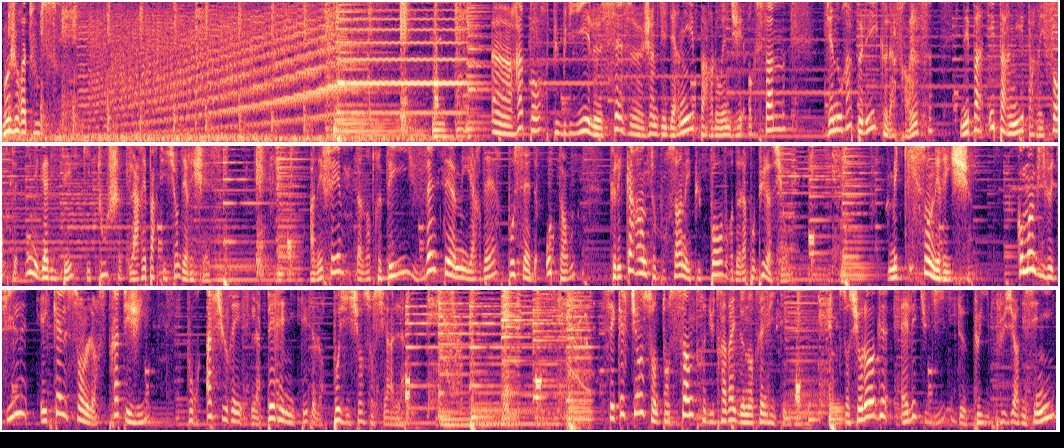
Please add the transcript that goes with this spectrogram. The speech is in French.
Bonjour à tous. Un rapport publié le 16 janvier dernier par l'ONG Oxfam vient nous rappeler que la France n'est pas épargnée par les fortes inégalités qui touchent la répartition des richesses. En effet, dans notre pays, 21 milliardaires possèdent autant que les 40% les plus pauvres de la population. Mais qui sont les riches Comment vivent-ils et quelles sont leurs stratégies pour assurer la pérennité de leur position sociale? Ces questions sont au centre du travail de notre invitée. Sociologue, elle étudie depuis plusieurs décennies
